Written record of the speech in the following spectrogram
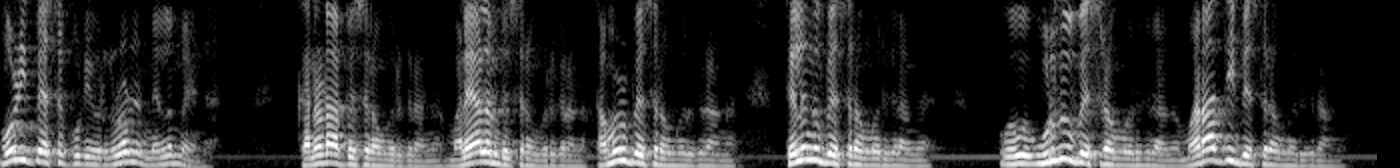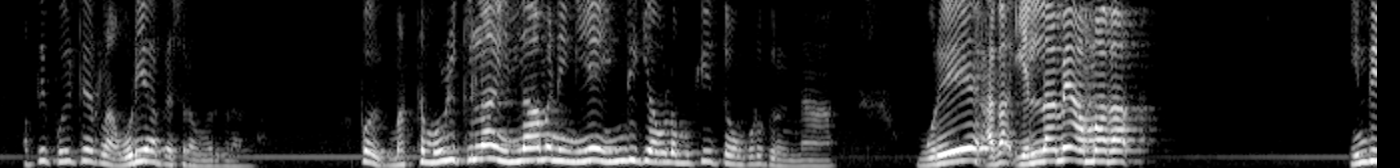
மொழி பேசக்கூடியவர்களோட நிலைமை என்ன? கன்னடா பேசுகிறவங்க இருக்கிறாங்க மலையாளம் பேசுகிறவங்க இருக்கிறாங்க தமிழ் பேசுகிறவங்க இருக்கிறாங்க தெலுங்கு பேசுகிறவங்க இருக்கிறாங்க உ- உருது பேசுகிறவங்க இருக்கிறாங்க மராத்தி பேசுகிறவங்க இருக்கிறாங்க. அப்படியே போயிட்டே இருக்கலாம் ஒடியா பேசுகிறவங்க இருக்கிறாங்க. அப்போ மற்ற மொழிக்கெல்லாம் இல்லாமல் நீங்கள் ஏன் ஹிந்திக்கு அவ்வளோ முக்கியத்துவம் கொடுக்குறீங்கன்னா ஒரே அதான் எல்லாமே அம்மா தான் ஹிந்தி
